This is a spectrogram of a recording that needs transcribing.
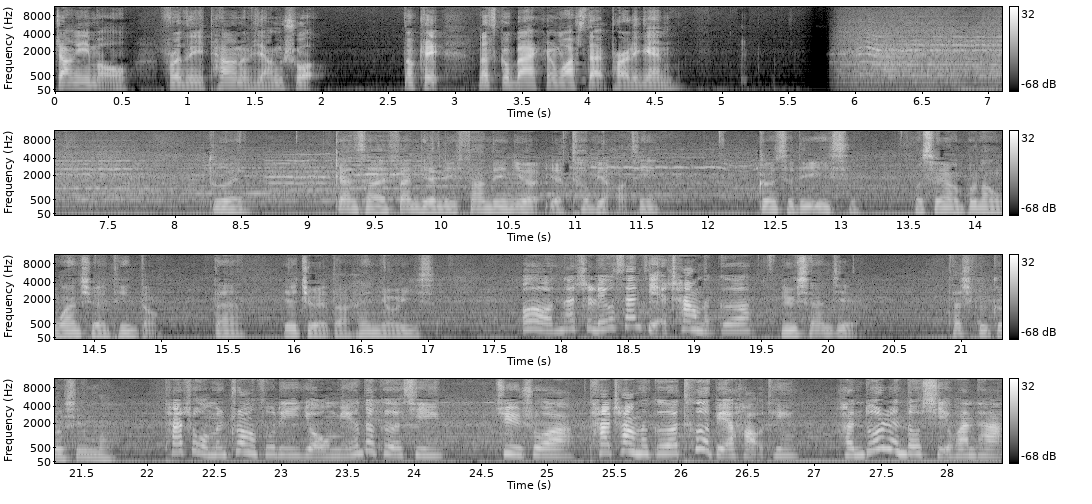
Zhang Yimou for the town of Yangshuo. Okay, let's go back and watch that part again. 对了，刚才饭店里放的音乐也特别好听，歌词的意思我虽然不能完全听懂，但也觉得很有意思。哦，那是刘三姐唱的歌。刘三姐， 他是个歌星吗？他是我们壮族里有名的歌星， 据说他唱的歌特别好听，很多人都喜欢他。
